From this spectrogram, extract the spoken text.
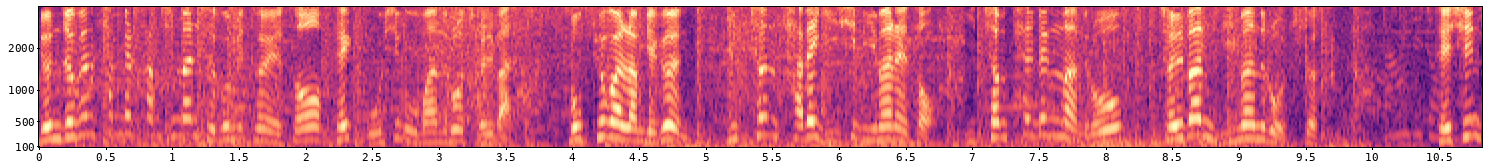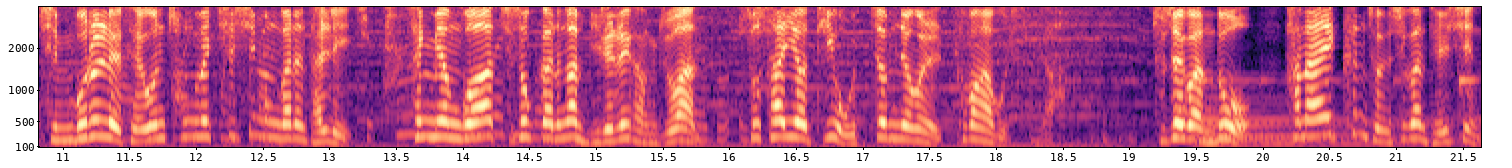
면적은 330만 제곱미터에서 155만으로 절반, 목표 관람객은 6,422만에서 2,800만으로 절반 미만으로 줄였습니다. 대신 진보를 내세운 1970년과는 달리 생명과 지속 가능한 미래를 강조한 소사이어티 5.0을 표방하고 있습니다. 주재관도 하나의 큰 전시관 대신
